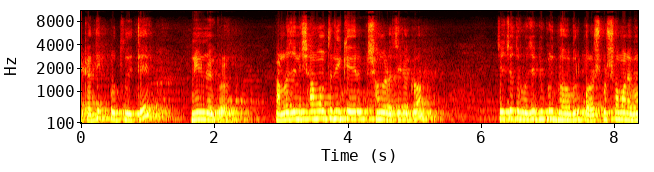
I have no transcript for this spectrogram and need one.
একাধিক পদ্ধতিতে নির্ণয় করো আমরা জানি সামান্তরিকের সংজ্ঞাটা যেরকম যে চতুর্ভুজের বিপরীত বাহুগুলো পরস্পর সমান এবং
